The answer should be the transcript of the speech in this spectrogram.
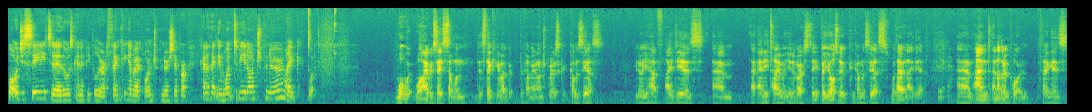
What would you say to those kind of people who are thinking about entrepreneurship or kind of think they want to be an entrepreneur? Like, what? what what I would say to someone that's thinking about be- becoming an entrepreneur is c- come and see us. You know, you have ideas um, at any time at university, but you also can come and see us without an idea. Yeah. Um, and another important thing is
